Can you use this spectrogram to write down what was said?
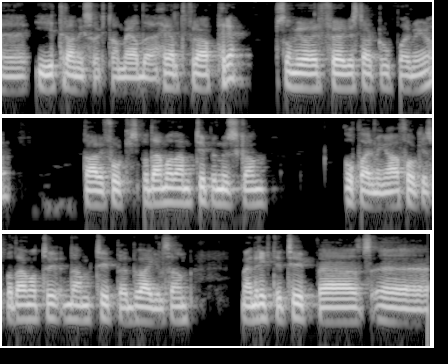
eh, i treningsøkta med det. Helt fra prep, som vi gjør før vi starter oppvarminga. Da har vi fokus på dem og de type musklene. Oppvarminga har fokus på dem og de type bevegelsene. Med en riktig type eh,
